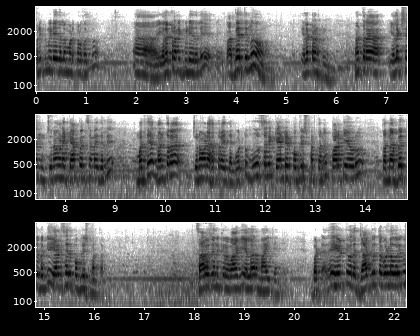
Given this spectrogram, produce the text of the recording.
ಪ್ರಿಂಟ್ ಮೀಡಿಯಾದಲ್ಲೇ ಮಾಡ್ಕೊಳ್ಬೇಕು. ಎಲೆಕ್ಟ್ರಾನಿಕ್ ಮೀಡಿಯಾದಲ್ಲಿ ಅಭ್ಯರ್ಥಿನೂ ಎಲೆಕ್ಟ್ರಾನಿಕ್ ಪ್ರಿಂಟ್ ನಂತರ ಎಲೆಕ್ಷನ್ ಚುನಾವಣೆ ಕ್ಯಾಂಪೇನ್ ಸಮಯದಲ್ಲಿ ಮಧ್ಯೆ ನಂತರ ಚುನಾವಣೆ ಹತ್ತಿರ ಇದ್ದಂಗೆ. ಒಟ್ಟು ಮೂರು ಸಾರಿ ಕ್ಯಾಂಡಿಡೇಟ್ ಪಬ್ಲಿಷ್ ಮಾಡ್ತಾನೆ. ಪಾರ್ಟಿಯವರು ತನ್ನ ಅಭ್ಯರ್ಥಿ ಬಗ್ಗೆ ಎರಡು ಸಾರಿ ಪಬ್ಲಿಷ್ ಮಾಡ್ತಾನೆ ಸಾರ್ವಜನಿಕರವಾಗಿ ಎಲ್ಲರ ಮಾಹಿತಿ ಅಂತೆ. ಬಟ್ ಅದೇ ಹೇಳ್ತೀವಲ್ಲ, ಜಾಗೃತಗೊಳ್ಳೋವರೆಗೂ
